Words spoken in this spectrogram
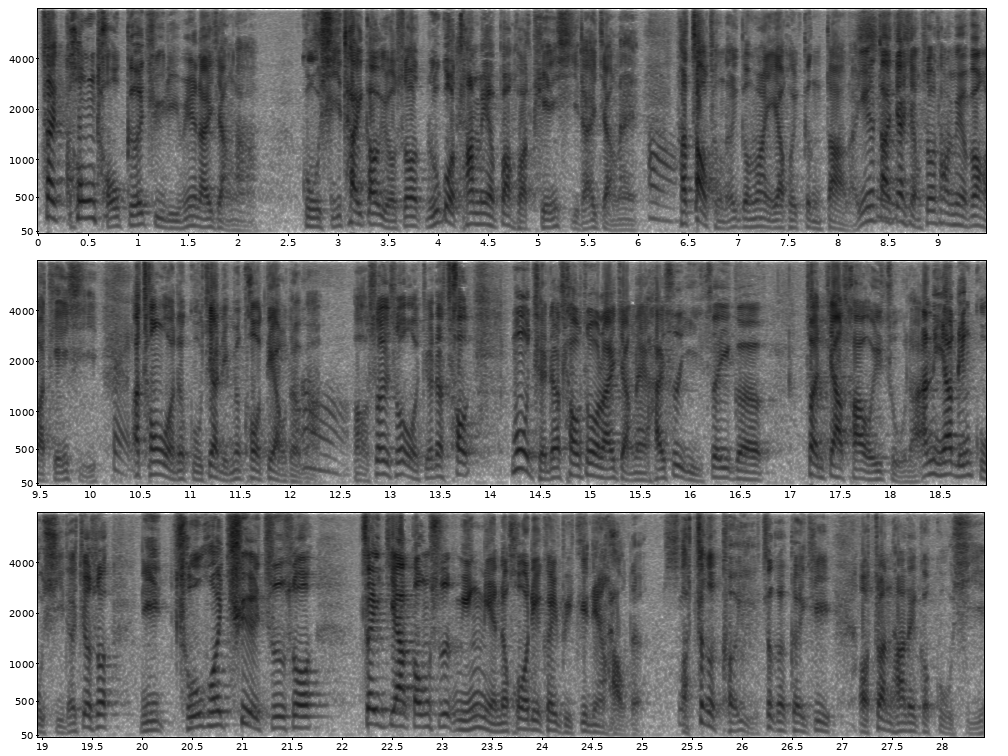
在空头格局里面来讲啊。股息太高，有时候如果他没有办法填息来讲呢，它造成的一个卖压会更大了。因为大家想说他没有办法填息，对，啊，从我的股价里面扣掉的嘛，哦，所以说我觉得操目前的操作来讲呢，还是以这一个赚价差为主了。啊，你要领股息的，就是说你除非确知说这一家公司明年的获利可以比今年好的，哦，这个可以，这个可以去哦赚它的一个股息。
